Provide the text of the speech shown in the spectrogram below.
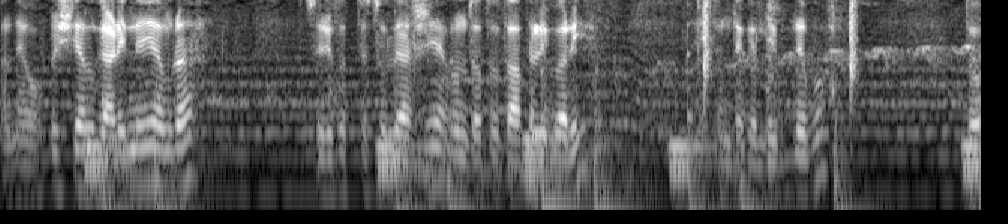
মানে অফিসিয়াল গাড়ি নিয়ে আমরা চুরি করতে চলে আসি। এখন যত তাড়াতাড়ি পারি, এখান থেকে লিভ নেব। তো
